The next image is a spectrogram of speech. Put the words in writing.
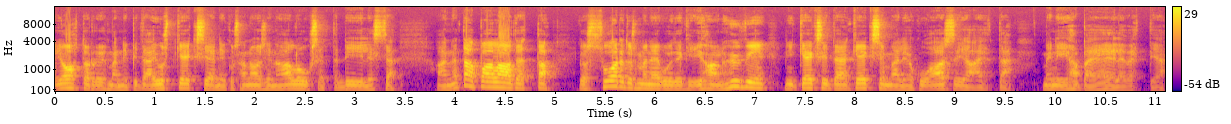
johtoryhmä, niin pitää just keksiä, niin kuin sanoin siinä aluksi, että diilissä annetaan palautetta, jos suoritus menee kuitenkin ihan hyvin, niin keksitään keksimällä joku asia, että meni ihan päin helvettiä.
